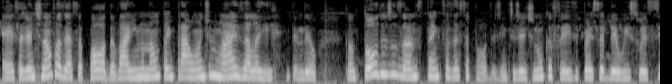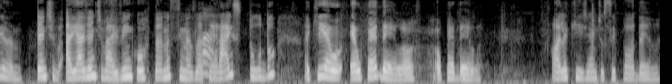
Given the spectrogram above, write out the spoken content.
É, se a gente não fazer essa poda, vai indo, não tem para onde mais ela ir, entendeu? Então, todos os anos tem que fazer essa poda, gente. A gente nunca fez e percebeu isso esse ano. A gente, aí a gente vai vir cortando assim nas laterais tudo. Aqui é o, é o pé dela, ó. ó. o pé dela. Olha aqui, gente, o cipó dela.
